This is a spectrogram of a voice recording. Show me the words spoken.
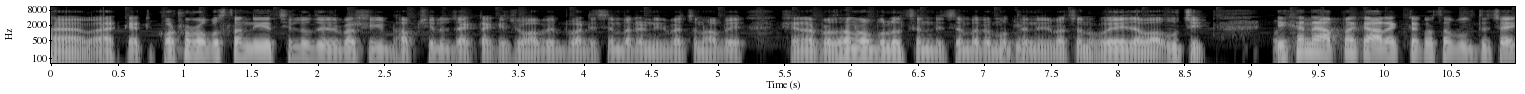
হ্যাঁ এক- একটা কঠোর অবস্থান নিয়েছিল দেশবাসী ভাবছিল যে একটা কিছু হবে বা ডিসেম্বরে নির্বাচন হবে সেনার প্রধানও বলেছেন ডিসেম্বরের মধ্যে নির্বাচন হয়ে যাওয়া উচিত। এখানে আপনাকে আরেকটা কথা বলতে চাই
